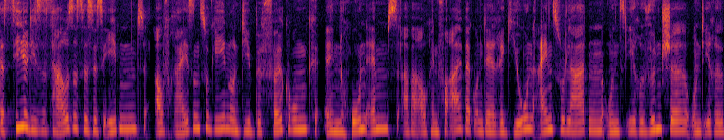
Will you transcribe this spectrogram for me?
Das Ziel dieses Hauses ist es eben, auf Reisen zu gehen und die Bevölkerung in Hohenems, aber auch in Vorarlberg und der Region einzuladen, uns ihre Wünsche und ihre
